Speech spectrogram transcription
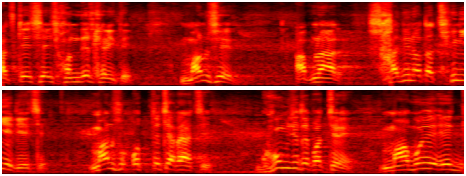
আজকে সেই সন্দেশখালিতে মানুষের আপনার স্বাধীনতা ছিনিয়ে দিয়েছে। মানুষ অত্যাচারে আছে, ঘুম যেতে পারছে না। মা বোনের এজ্জ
